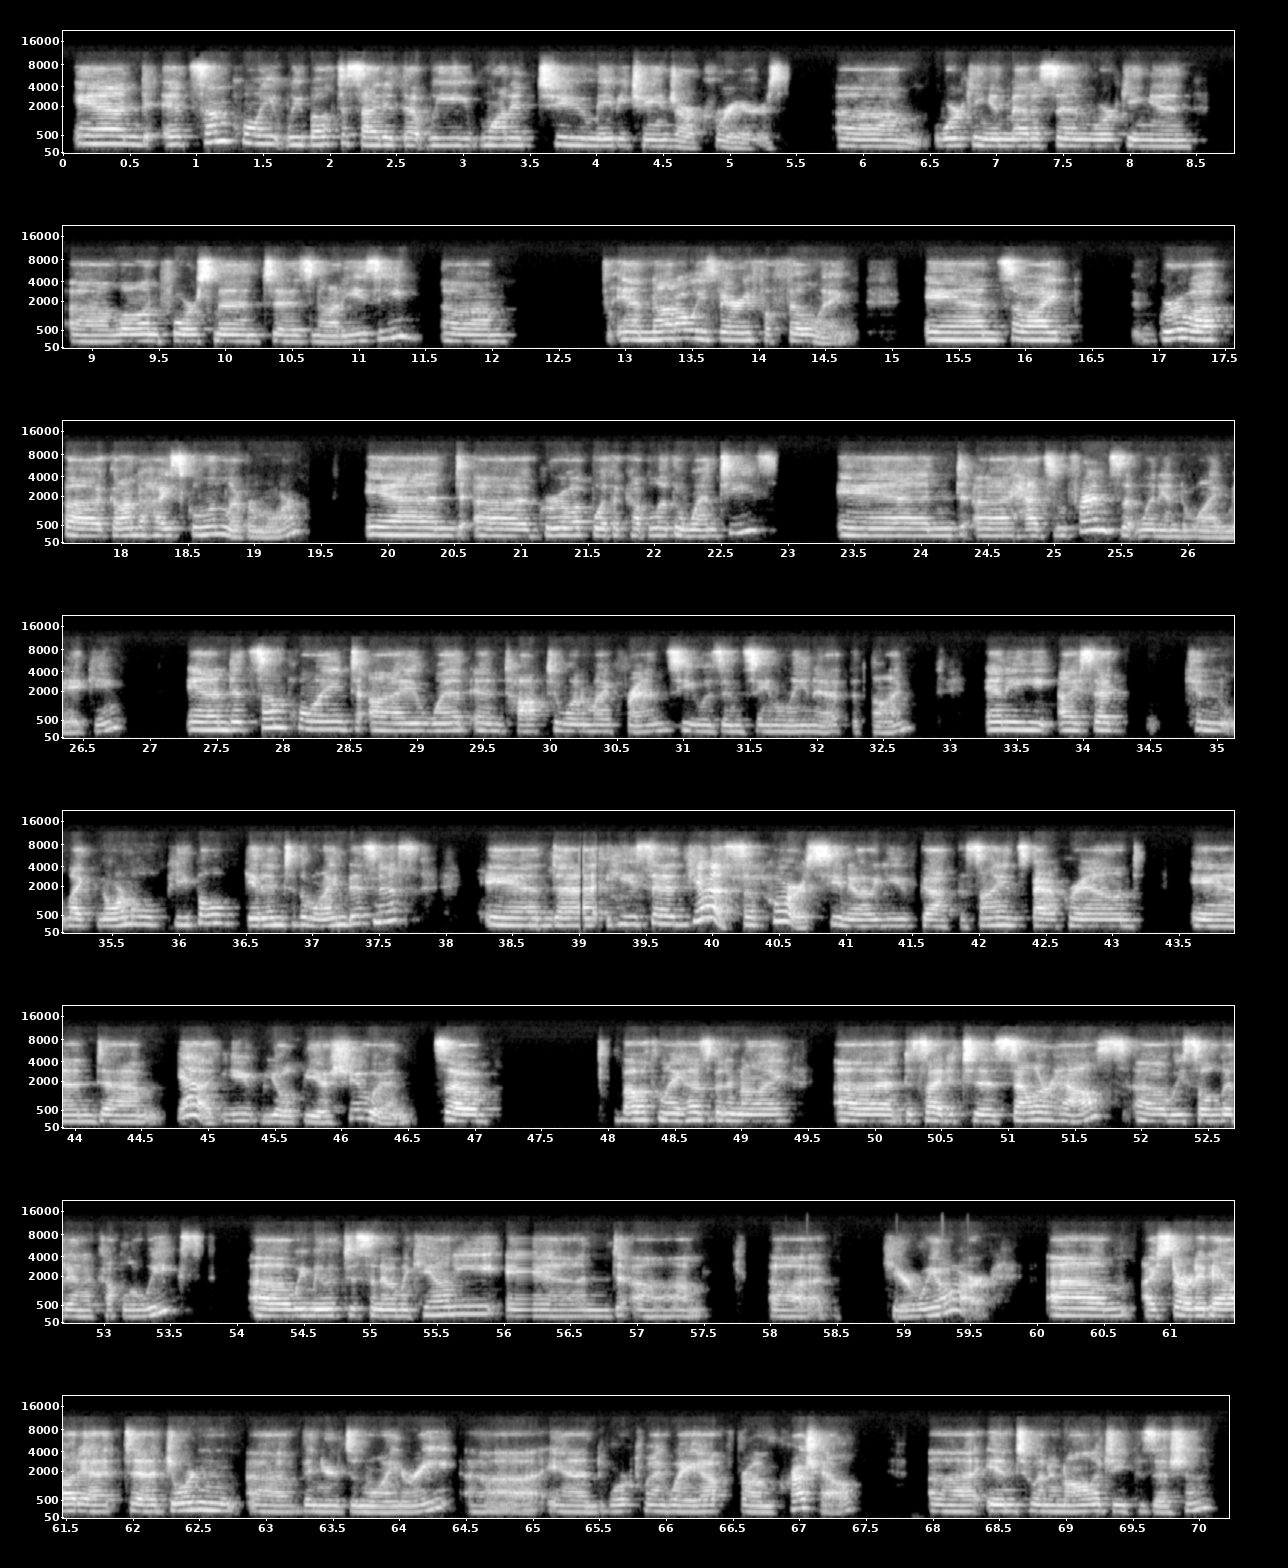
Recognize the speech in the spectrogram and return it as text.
And at some point, we both decided that we wanted to maybe change our careers. Um, working in medicine, working in uh, law enforcement is not easy um, and not always very fulfilling. And so I grew up, uh, gone to high school in Livermore, and uh, grew up with a couple of the Wentes and uh, had some friends that went into winemaking. And at some point, I went and talked to one of my friends. He was in St. Helena at the time. And he, I said, can like normal people get into the wine business? And uh, he said, yes, of course. You know, you've got the science background and um, yeah, you, you'll be a shoe in. So both my husband and I uh, decided to sell our house. Uh, we sold it in a couple of weeks. Uh, we moved to Sonoma County and um, uh, here we are. Um, I started out at uh, Jordan uh, Vineyards and Winery and worked my way up from crush help into an enology position.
